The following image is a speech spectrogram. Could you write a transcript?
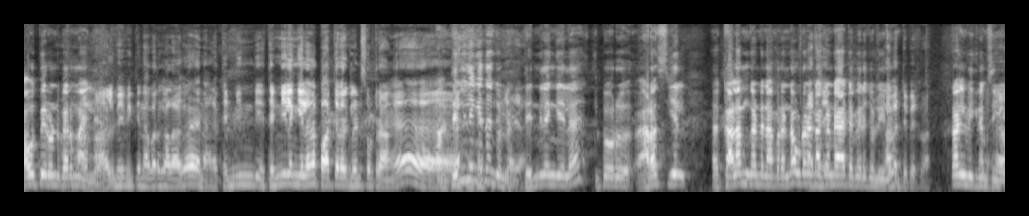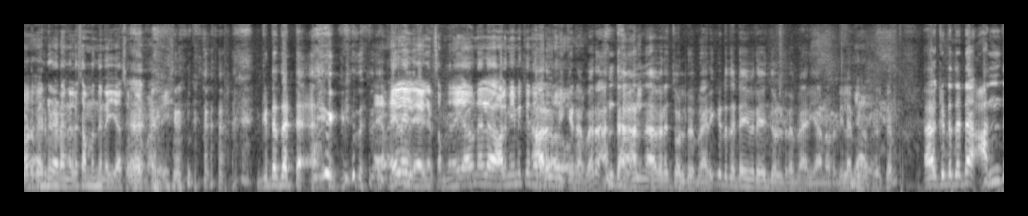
அவ பேர் ஒன்று பெருமா இல்லையா? ஆளுமை மிக்க நபர்களாக நாங்கள் தென்னிந்திய தென்னிலங்கையில தான் பார்த்தவர்கள்னு சொல்றாங்க. தென்னிலங்கை தான் சொல்றேன் தென்னிலங்கையில இப்ப ஒரு அரசியல் களம் கண்ட நபரண்டா உடனே டக்கண்ட ஆட்ட பேரை சொல்லி அவர்கிட்ட பேர் ரணில் விக்ரம் சிங்கோட பேர். இடங்கள்ல சம்பந்தன் ஐயா சொல்ற மாதிரி. கிட்டத்தட்ட இல்ல இல்ல எங்க சம்பந்தன் ஐயாவும் நல்ல ஆளுமை மிக்க நபர். நபர். அந்த அந்த அவரை சொல்ற மாதிரி கிட்டத்தட்ட இவரையும் சொல்ற மாதிரியான ஒரு நிலைமை இருக்கு. கிட்டத்தட்ட அந்த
